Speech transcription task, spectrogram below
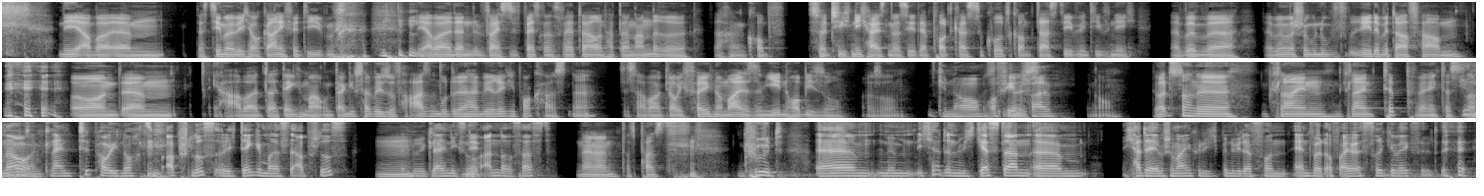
nee, aber ähm, das Thema will ich auch gar nicht vertiefen. nee, aber dann weiß es besseres Wetter und hat dann andere Sachen im Kopf. Das soll natürlich nicht heißen, dass hier der Podcast zu kurz kommt. Das definitiv nicht. Da würden wir, da würden wir schon genug Redebedarf haben. und ähm, ja, aber da denke ich mal, und dann gibt es halt wieder so Phasen, wo du dann halt wieder richtig Bock hast, ne? Das ist aber, glaube ich, völlig normal. Das ist in jedem Hobby so. Also, genau, auf jeden ist, Fall. Genau. Du hattest noch eine, einen, kleinen, einen kleinen Tipp, wenn ich das Genau, einen kleinen Tipp habe ich noch zum Abschluss. Oder ich denke mal, das ist der Abschluss. Mm. Wenn du gleich nichts nee. noch anderes hast. Nein, nein, das passt. Gut. Ähm, ich hatte nämlich gestern, ähm, ich hatte ja eben schon mal angekündigt, ich bin wieder von Android auf iOS zurückgewechselt.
